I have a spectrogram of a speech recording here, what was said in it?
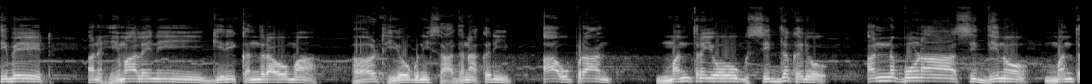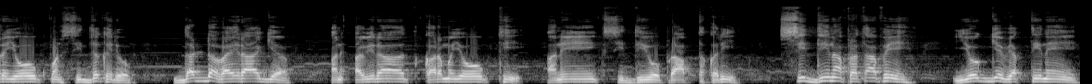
તિબેટ અને હિમાલયની ગિરિકંદરાઓમાં હઠ યોગની સાધના કરી. આ ઉપરાંત મંત્રયોગ સિદ્ધ કર્યો. અન્નપૂર્ણા સિદ્ધિનો મંત્રયોગ પણ સિદ્ધ કર્યો. દડ્ડ વૈરાગ્ય અને અવિરત કર્મયોગથી અનેક સિદ્ધિઓ પ્રાપ્ત કરી. સિદ્ધિના પ્રતાપે યોગ્ય વ્યક્તિને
